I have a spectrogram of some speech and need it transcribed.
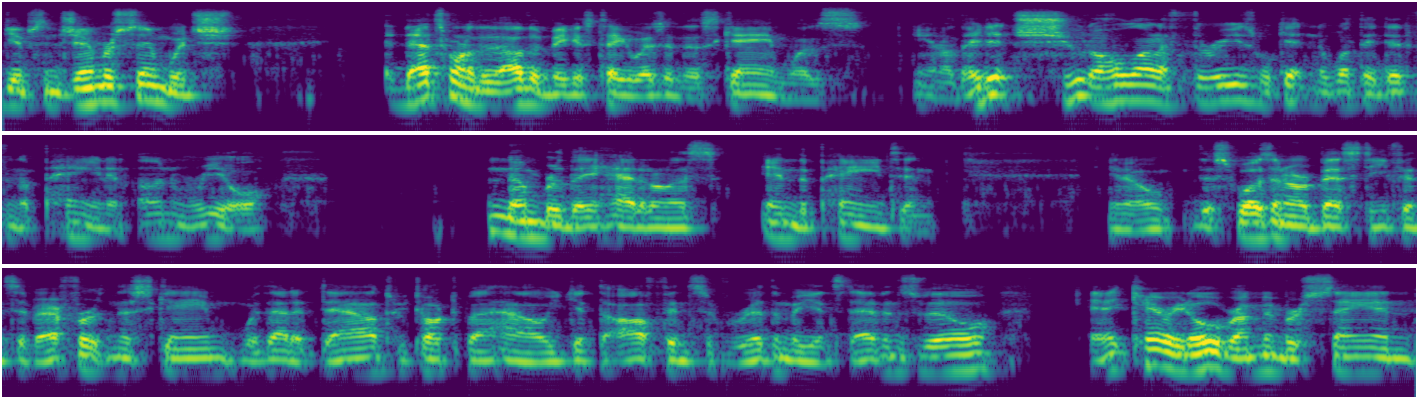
Gibson Jimerson, which that's one of the other biggest takeaways in this game was, you know, they didn't shoot a whole lot of threes. We'll get into what they did from the paint, an unreal number they had on us in the paint. And you know, this wasn't our best defensive effort in this game, without a doubt. We talked about how you get the offensive rhythm against Evansville, and it carried over. I remember saying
